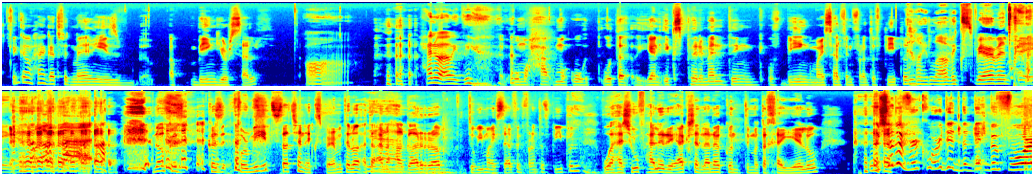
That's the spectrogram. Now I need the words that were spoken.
I think أول حاجة جت في دماغي is being yourself. آه. حلوة قوي دي ومح... م... و... وت... يعني experimenting of being myself in front of people I love experimenting. I love that. no because because for me it's such an experiment اللي هو Yeah. انا هجرب to be myself in front of people وهشوف هل الرياكشن اللي انا كنت متخيله we should have recorded the bit before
